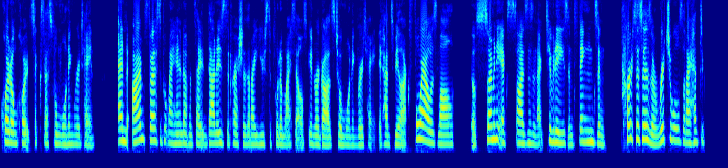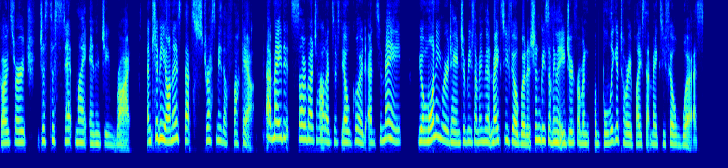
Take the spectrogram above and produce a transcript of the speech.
quote unquote successful morning routine. And I'm first to put my hand up and say that is the pressure that I used to put on myself in regards to a morning routine. It had to be like four hours long. There was so many exercises and activities and things and processes and rituals that I had to go through just to set my energy right. And to be honest, that stressed me the fuck out that made it so much harder to feel good. And to me, your morning routine should be something that makes you feel good. It shouldn't be something that you do from an obligatory place that makes you feel worse.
